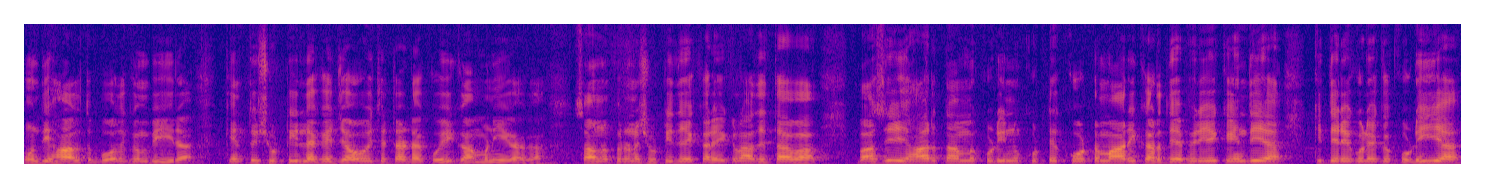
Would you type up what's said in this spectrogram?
ਉਹਦੀ ਹਾਲਤ ਬਹੁਤ ਗੰਭੀਰ ਆ। ਕਹਿੰਦੇ, ਤੁਸੀਂ ਛੁੱਟੀ ਲੈ ਕੇ ਜਾਓ, ਇੱਥੇ ਤੁਹਾਡਾ ਕੋਈ ਕੰਮ ਨਹੀਂ ਹੈਗਾਗਾ ਸਾਨੂੰ ਫਿਰ ਉਹਨੇ ਛੁੱਟੀ ਦੇ ਘਰੇ ਘਲਾ ਦਿੱਤਾ ਵਾ। ਬਸ ਇਹ ਹਰ ਕੰਮ ਕੁੜੀ ਨੂੰ ਕੁੱਟੇ ਕੁੱਟਮਾਰ ਹੀ ਕਰਦੇ ਆ। ਫਿਰ ਇਹ ਕਹਿੰਦੇ ਆ ਕਿ ਤੇਰੇ ਕੋਲ ਇੱਕ ਕੁੜੀ ਆ।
